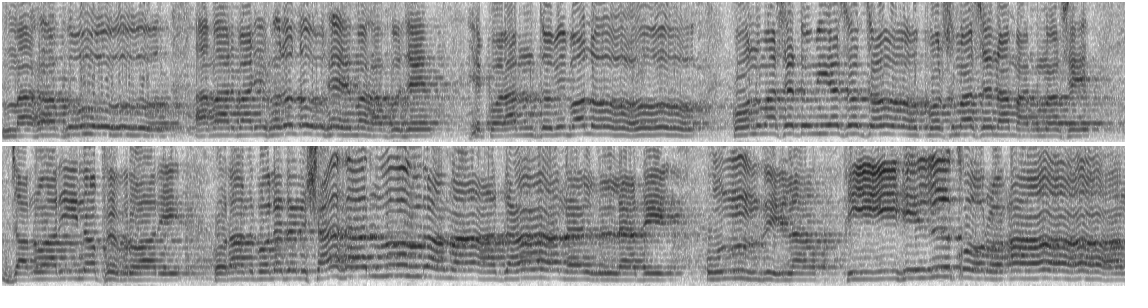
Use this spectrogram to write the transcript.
মাহফুজ। আমার বাড়ি হলো লৌহে মাহফুজে। হে কোরআন, তুমি বলো কোন মাসে তুমি এসেছ? পৌষ মাসে না মাঘ মাসে? জানুয়ারি না ফেব্রুয়ারি? কোরআন বলে দেন কোরআন।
